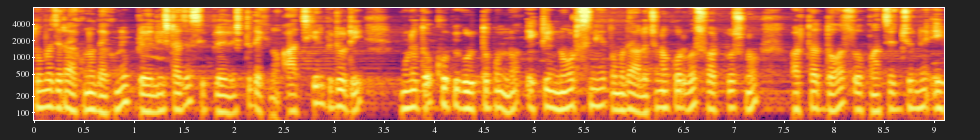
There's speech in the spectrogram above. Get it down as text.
তোমরা যারা এখনও দেখোনি প্লে লিস্ট আছে, সেই প্লে লিস্টে দেখে নাও। আজকের ভিডিওটি মূলত খুবই গুরুত্বপূর্ণ। একটি নোটস নিয়ে তোমাদের আলোচনা করব শর্ট প্রশ্ন। অর্থাৎ দশ ও পাঁচের জন্য এই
